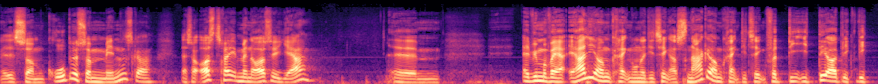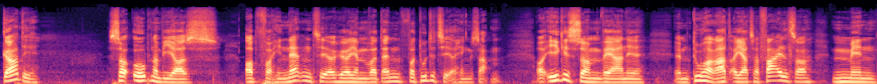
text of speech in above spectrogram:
øh, som gruppe, som mennesker, altså os tre, men også jer, øhm, at vi må være ærlige omkring nogle af de ting, og snakke omkring de ting, fordi i det øjeblik, vi gør det, så åbner vi os op for hinanden til at høre, jamen, hvordan får du det til at hænge sammen? Og ikke som værende, øhm, du har ret, og jeg tager fejl så, men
